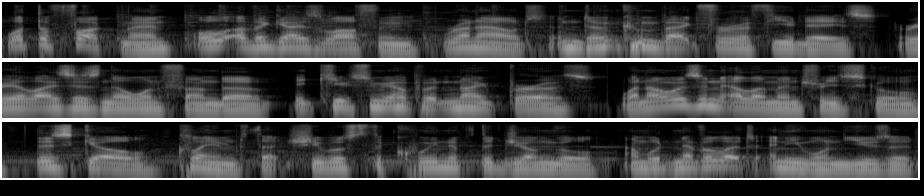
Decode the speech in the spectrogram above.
What the fuck, man? All other guys laughing. Run out and don't come back for a few days. Realizes no one found out. It keeps me up at night, bros. When I was in elementary school, this girl claimed that she was the queen of the jungle and would never let anyone use it,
